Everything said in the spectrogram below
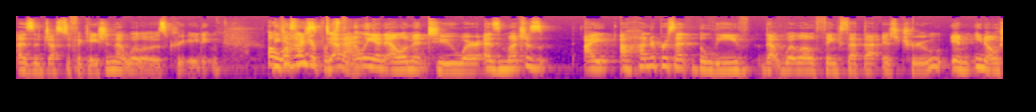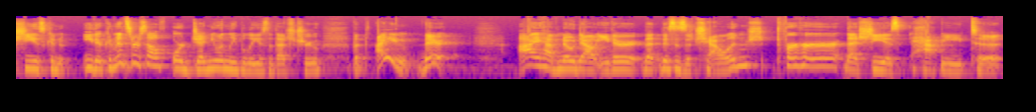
as a justification that Willow is creating. Oh, because 100%. there's definitely an element too where as much as I 100% believe that Willow thinks that that is true and you know she's con- either convinced herself or genuinely believes that that's true but I there I have no doubt either that this is a challenge for her that she is happy to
